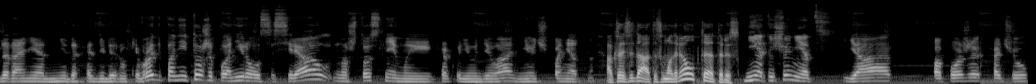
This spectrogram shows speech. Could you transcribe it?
ранее не доходили руки. Вроде по ней тоже планировался сериал, но что с ним и как у него дела, не очень понятно. А, кстати, да, ты смотрел Тетрис? Нет, еще нет. Я попозже хочу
